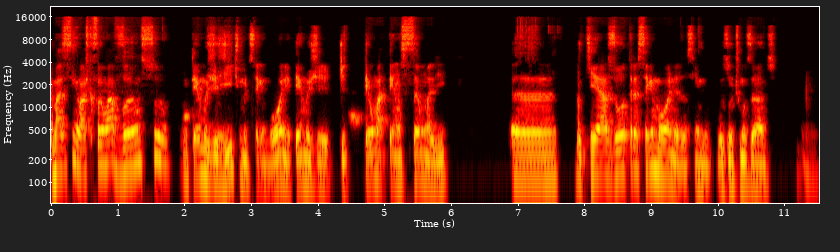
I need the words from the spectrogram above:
mas assim, eu acho que foi um avanço em termos de ritmo de cerimônia, em termos de, de ter uma tensão ali, uh, do que as outras cerimônias, assim, dos últimos anos. Uhum.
